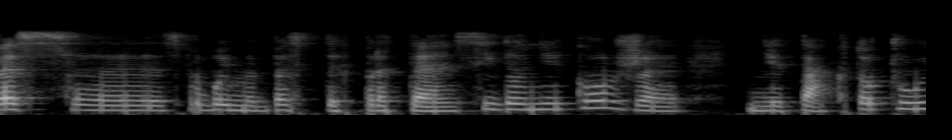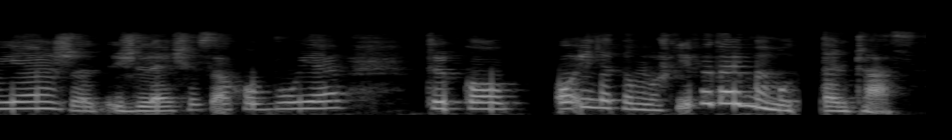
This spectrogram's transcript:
bez, spróbujmy bez tych pretensji do niego, że nie tak to czuje, że źle się zachowuje, tylko o ile to możliwe, dajmy mu ten czas.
